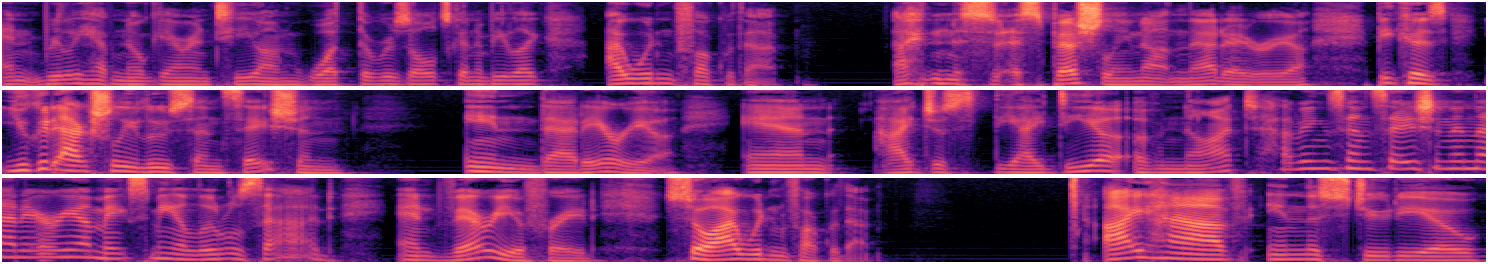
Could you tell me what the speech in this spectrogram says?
and really have no guarantee on what the result's going to be like, I wouldn't fuck with that. I, especially not in that area, because you could actually lose sensation in that area. And I just, the idea of not having sensation in that area makes me a little sad and very afraid. So I wouldn't fuck with that. I have in the studio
